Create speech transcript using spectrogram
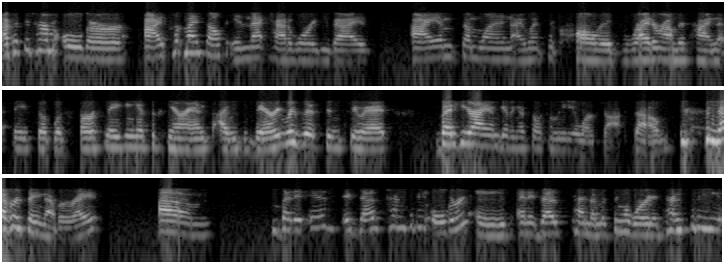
I put the term older. I put myself in that category, you guys. I am someone, I went to college right around the time that Facebook was first making its appearance. I was very resistant to it, but here I am giving a social media workshop. So never say never, right? Um, but it is it does tend to be older in age and it does tend i'm missing a word it tends to be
